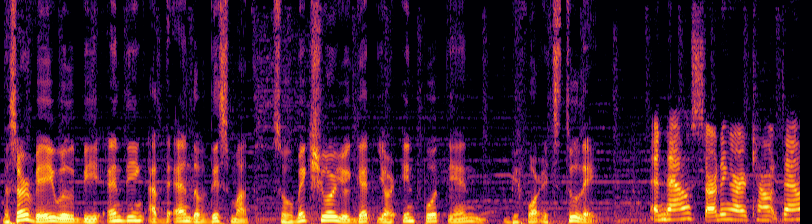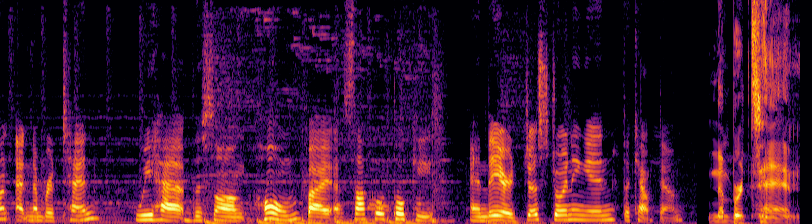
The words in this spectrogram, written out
The survey will be ending at the end of this month, so make sure you get your input in before it's too late. And now, starting our countdown at number 10, we have the song Home by Asako Toki, and they are just joining in the countdown. Number 10.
